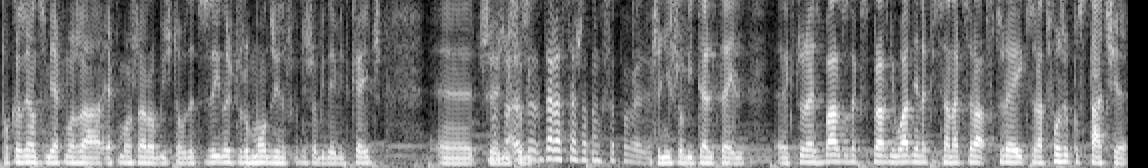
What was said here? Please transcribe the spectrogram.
pokazującym jak można, jak można robić tą decyzyjność dużo mądrzej na przykład niż robi David Cage, y, czy Może, niż robi teraz też o tym chcę powiedzieć. czy niż robi Telltale, e, która jest bardzo tak sprawnie, ładnie napisana, która, w której, która tworzy postacie,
